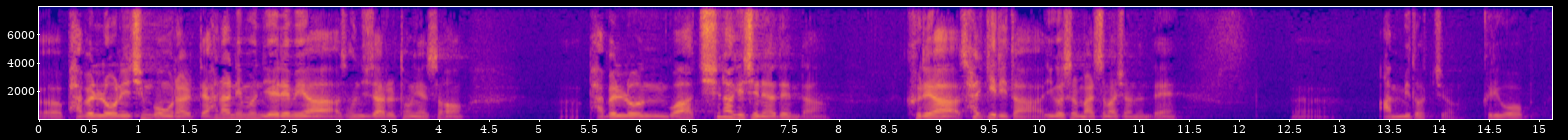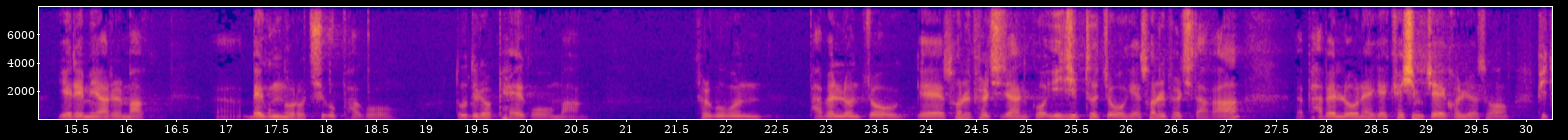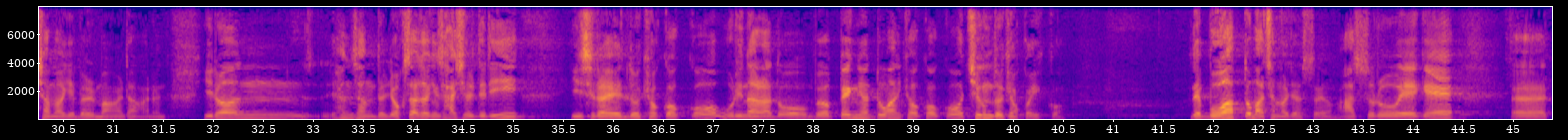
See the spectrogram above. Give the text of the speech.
어, 바벨론이 침공을 할 때 하나님은 예레미야 선지자를 통해서 어, 바벨론과 친하게 지내야 된다. 그래야 살 길이다. 이것을 말씀하셨는데 어, 안 믿었죠. 그리고 예레미야를 막 매국노로 취급하고 또 들여 패고 막 결국은 바벨론 쪽에 손을 펼치지 않고 이집트 쪽에 손을 펼치다가 바벨론에게 괘씸죄에 걸려서 비참하게 멸망을 당하는 이런 현상들, 역사적인 사실들이 이스라엘도 겪었고 우리나라도 몇백 년 동안 겪었고 지금도 겪고 있고. 근데 모압도 마찬가지였어요. 아수르에게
